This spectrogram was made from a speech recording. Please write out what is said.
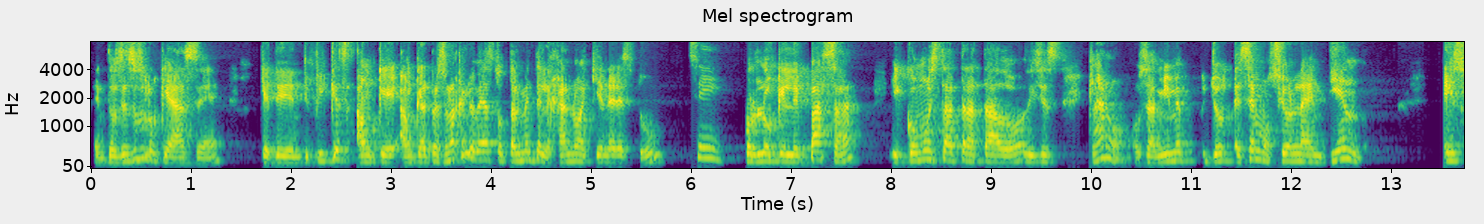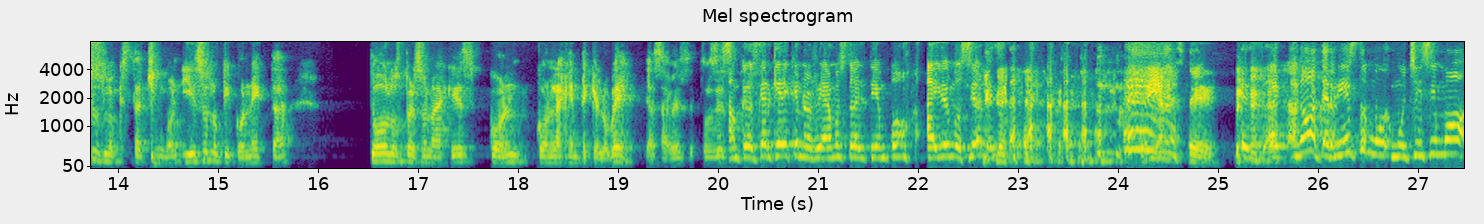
Entonces eso es lo que hace que te identifiques, aunque, aunque al personaje lo veas totalmente lejano a quién eres tú, sí. por lo que le pasa, y cómo está tratado, dices, claro, o sea, a mí me, yo esa emoción la entiendo. Eso es lo que está chingón y eso es lo que conecta todos los personajes con, con la gente que lo ve, ya sabes. Entonces, Aunque Oscar quiere que nos riamos todo el tiempo, hay emociones. no, te ríes muchísimo.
